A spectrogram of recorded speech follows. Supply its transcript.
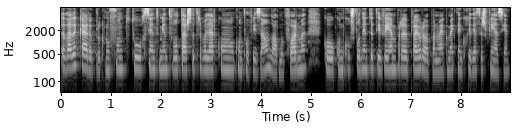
a dar a cara, porque no fundo tu recentemente voltaste a trabalhar com, com televisão, de alguma forma, co- como correspondente da TVM para, para a Europa, não é? Como é que tem corrido essa experiência?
